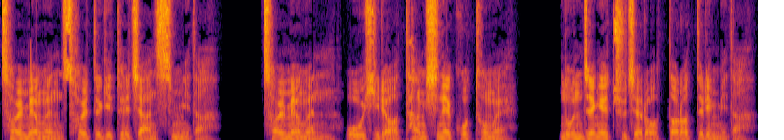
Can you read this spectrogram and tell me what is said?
설명은 설득이 되지 않습니다. 설명은 오히려 당신의 고통을 논쟁의 주제로 떨어뜨립니다.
